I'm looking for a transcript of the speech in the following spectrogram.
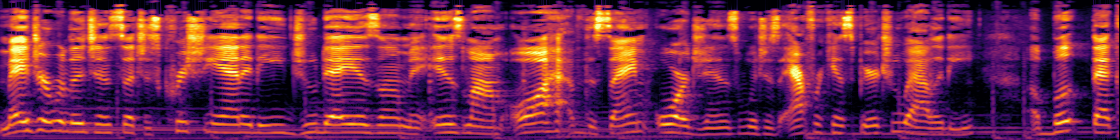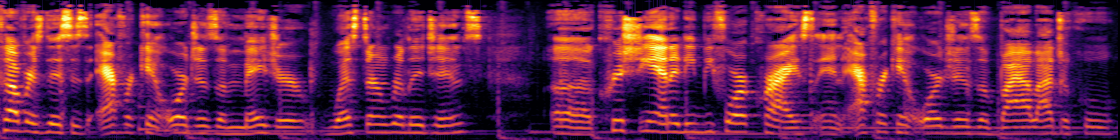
Major religions such as Christianity, Judaism, and Islam all have the same origins, which is African spirituality. A book that covers this is African Origins of Major Western Religions, uh, Christianity Before Christ, and African Origins of Biological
